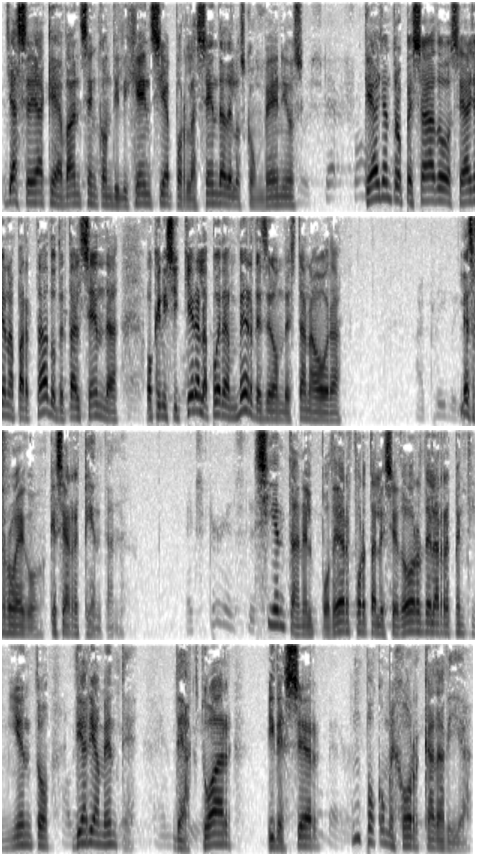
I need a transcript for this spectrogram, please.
Ya sea que avancen con diligencia por la senda de los convenios, que hayan tropezado o se hayan apartado de tal senda, o que ni siquiera la puedan ver desde donde están ahora, les ruego que se arrepientan sientan el poder fortalecedor del arrepentimiento diariamente, de actuar y de ser un poco mejor cada día.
